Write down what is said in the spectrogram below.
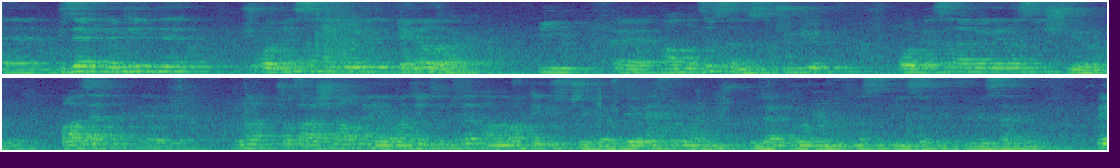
e, bize öncelikle şu organize sanayi bölgeleri genel olarak bir e, anlatırsanız. Çünkü organize sanayi bölgeleri nasıl işliyor? Bazen e, buna çok aşina olmayan yabancı yatırımcılar anlamakta güçlük çekiyor. Devlet kurumu mudur, özel kurum mudur, nasıl bir inisiyatiftir vesaire. Ve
